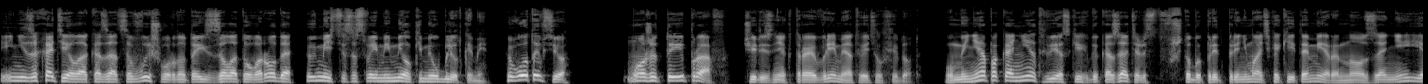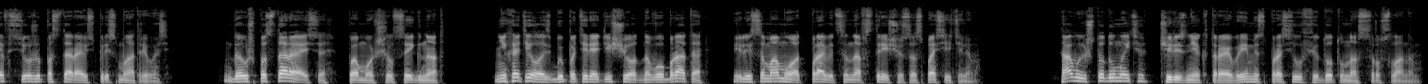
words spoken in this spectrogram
И не захотела оказаться вышвырнутой из золотого рода вместе со своими мелкими ублюдками. Вот и все. «Может, ты и прав», — через некоторое время ответил Федот. «У меня пока нет веских доказательств, чтобы предпринимать какие-то меры, но за ней я все же постараюсь присматривать». «Да уж постарайся», — поморщился Игнат. «Не хотелось бы потерять еще одного брата или самому отправиться на встречу со Спасителем». «А вы что думаете?» — через некоторое время спросил Федот у нас с Русланом.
